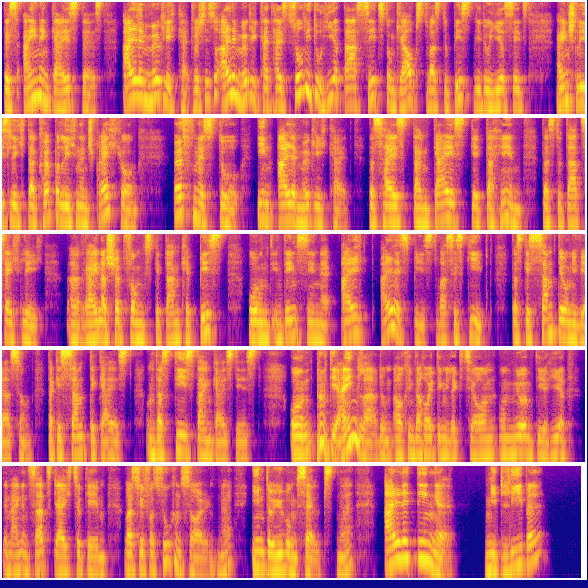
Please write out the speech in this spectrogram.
des einen Geistes, alle Möglichkeit, verstehst du? Alle Möglichkeit heißt, so wie du hier da sitzt und glaubst, was du bist, wie du hier sitzt, einschließlich der körperlichen Entsprechung, öffnest du in alle Möglichkeit. Das heißt, dein Geist geht dahin, dass du tatsächlich äh, reiner Schöpfungsgedanke bist und in dem Sinne all, alles bist, was es gibt. Das gesamte Universum, der gesamte Geist und dass dies dein Geist ist. Und die Einladung auch in der heutigen Lektion, um nur um dir hier den einen Satz gleich zu geben, was wir versuchen sollen ne, in der Übung selbst. Ne, alle Dinge mit Liebe,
